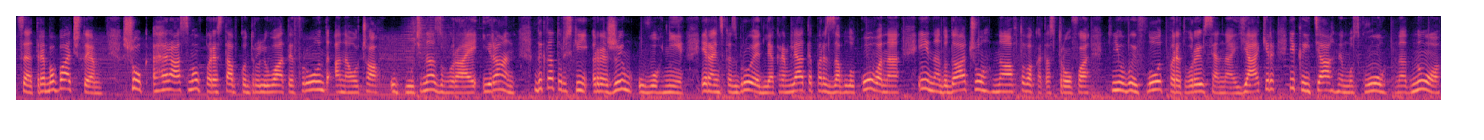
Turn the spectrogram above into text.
Це треба бачити. Шок Герасимов перестав контролювати фронт. А на очах у Путіна згорає Іран. Диктаторський режим у вогні. Іранська зброя для Кремля тепер заблокована. І на додачу нафтова катастрофа. Тіньовий флот перетворився на якір, який тягне Москву на дно.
